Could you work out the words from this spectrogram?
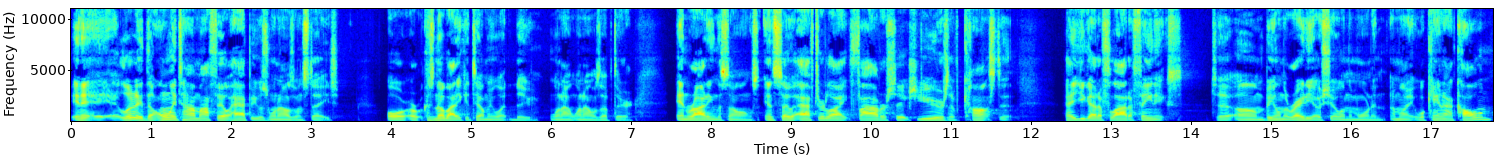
And it, it- literally, the only time I felt happy was when I was on stage, or because nobody could tell me what to do when I when I was up there, and writing the songs. And so after like five or six years of constant, hey, you got to fly to Phoenix to um, be on the radio show in the morning. I'm like, well, can I call them?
